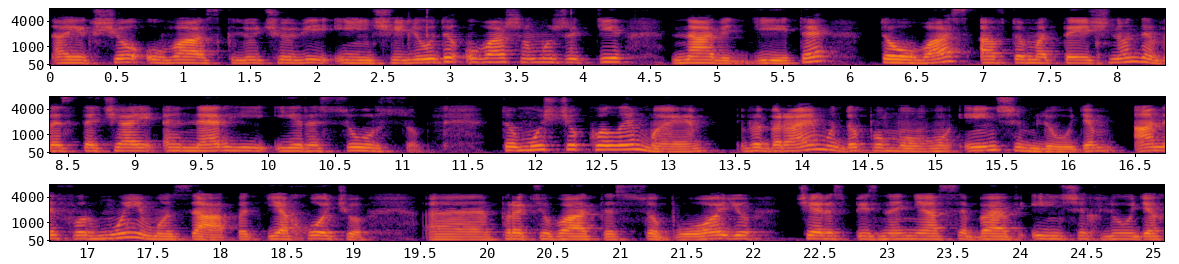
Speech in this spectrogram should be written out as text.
А якщо у вас ключові інші люди у вашому житті, навіть діти, то у вас автоматично не вистачає енергії і ресурсу. Тому що коли ми вибираємо допомогу іншим людям, а не формуємо запит, я хочу е, працювати з собою через пізнання себе в інших людях.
